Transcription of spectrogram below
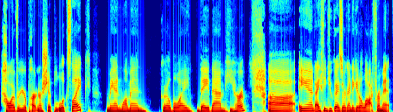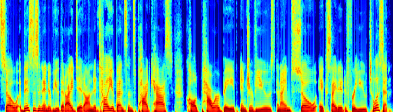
however your partnership looks like, man, woman, girl, boy, they, them, he, her. Uh, and I think you guys are going to get a lot from it. So, this is an interview that I did on Natalia Benson's podcast called Power Babe Interviews. And I am so excited for you to listen.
